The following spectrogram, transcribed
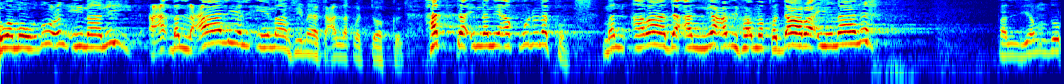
هو موضوع إيماني بل عالي الإيمان فيما يتعلق بالتوكل. حتى إنني أقول لكم من أراد أن يعرف مقدار إيمانه فلينظر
